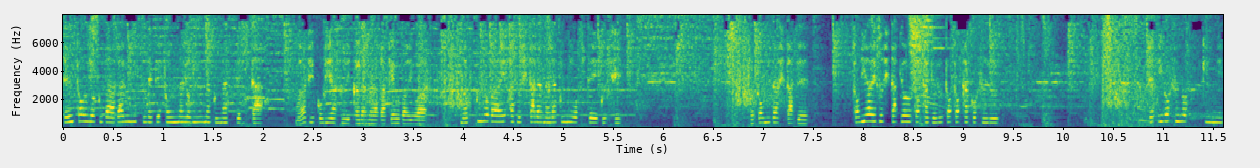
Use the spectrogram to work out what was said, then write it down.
戦闘力が上がるにつれてそんな余裕なくなってきた。まあ事故りやすいからな崖奪いは。マックの場合外したら奈落に落ちていくし。外に出したぜ。とりあえず下強とかずるととかこする。セピロスの隙に、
